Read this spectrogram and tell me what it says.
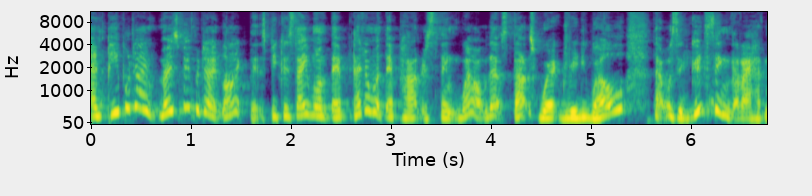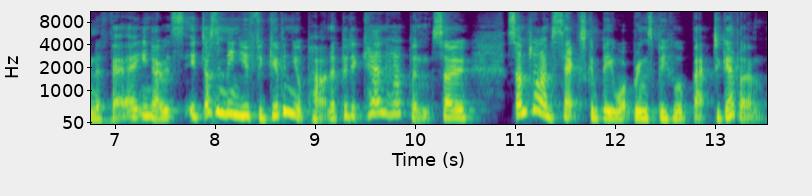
And people don't, most people don't like this because they want their, they don't want their partners to think, wow, that's, that's worked really well. That was a good thing that I had an affair. You know, it doesn't mean you've forgiven your partner, but it can happen. So sometimes sex can be what brings people back together.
